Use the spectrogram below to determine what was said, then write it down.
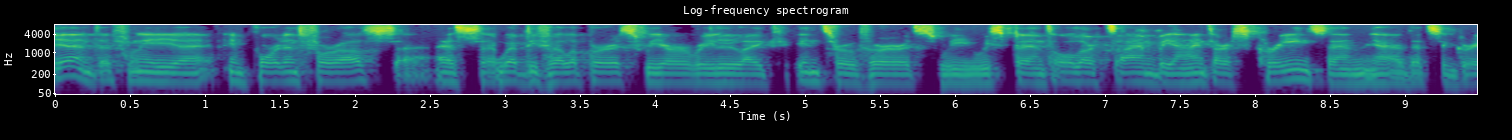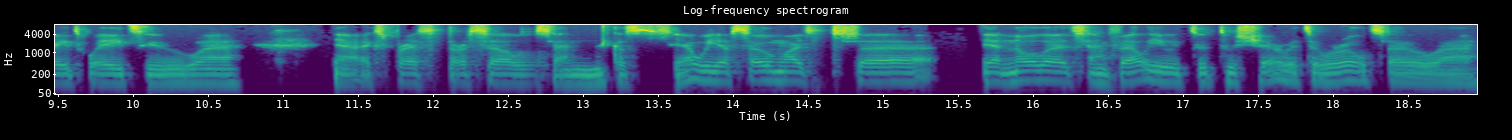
Yeah and definitely uh, important for us uh, as uh, web developers we are really like introverts. We we spend all our time behind our screens and yeah that's a great way to uh, yeah express ourselves. And because yeah we have so much uh, yeah knowledge and value to to share with the world. So uh,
